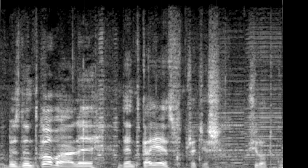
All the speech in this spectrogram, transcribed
bezdętkowa, ale dętka jest przecież w środku.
